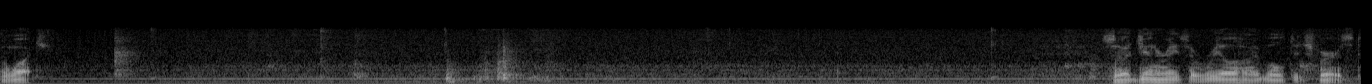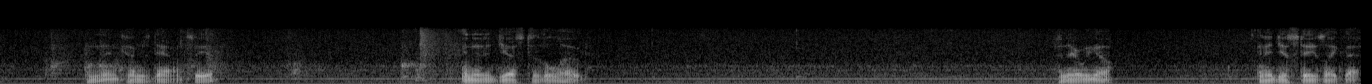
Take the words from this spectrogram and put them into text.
And watch. So it generates a real high voltage first and then comes down, see it? And it adjusts to the load. So there we go. And it just stays like that.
